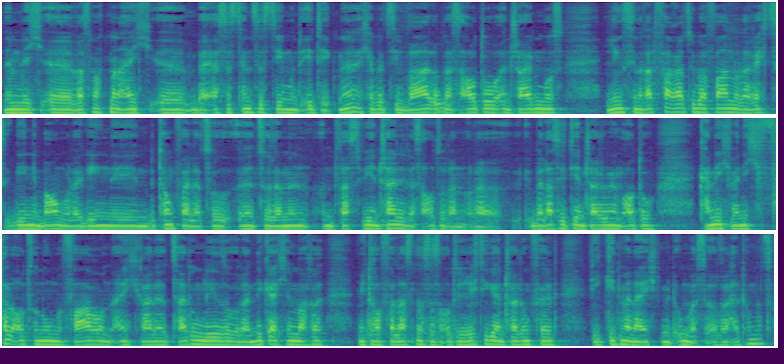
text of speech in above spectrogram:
Nämlich, äh, was macht man eigentlich äh, bei Assistenzsystem und Ethik? Ne? Ich habe jetzt die Wahl, ob das Auto entscheiden muss, links den Radfahrer zu überfahren oder rechts gegen den Baum oder gegen den Betonpfeiler zu, äh, zu sammeln. Und was, wie entscheidet das Auto dann? Oder überlasse ich die Entscheidung dem Auto? Kann ich, wenn ich vollautonome fahre und eigentlich gerade Zeitung lese oder ein Nickerchen mache, mich darauf verlassen, dass das Auto die richtige Entscheidung fällt? Wie geht man da eigentlich mit um? Was ist eure Haltung dazu?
